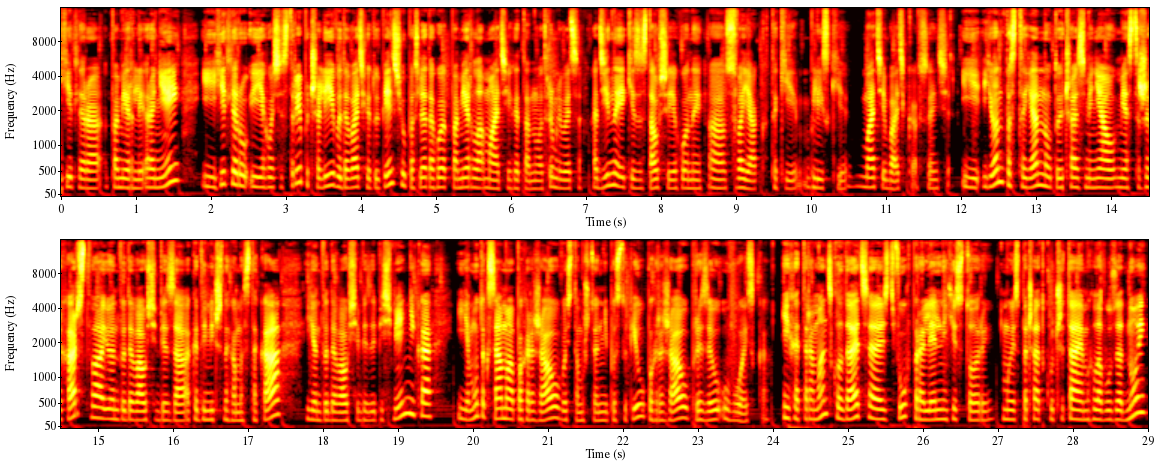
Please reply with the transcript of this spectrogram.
гітлера памерлі раней і гітлеру і яго сястры пачалі выдаваць гэту пенсію пасля таго як памерла маці. Гэта ну атрымліваецца адзіны які застаўся ягоны сваяк такі блізкі маці бацька в сэнсе. І ён пастаянна ў той час змяняў месца жыхарства ён выдаваў сябе за акадэмічнага мастака ён выдаваў сябе за пісьменніка і яму таксама пагражаў вось таму што ён не паступіў пагражаў прызыў у войска. І гэта раман складаецца з дзвюх паралельных гісторый. Мы спачатку чытаем главу з адной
